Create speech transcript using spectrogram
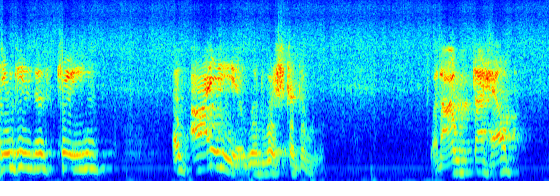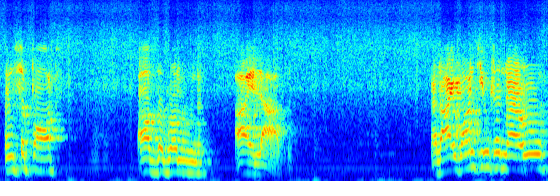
duties as king as I would wish to do without the help and support of the woman I love. And I want you to know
